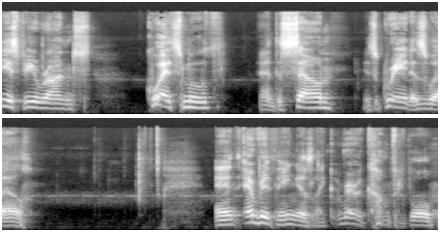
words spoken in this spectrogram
PSP runs quite smooth, and the sound is great as well. And everything is like very comfortable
